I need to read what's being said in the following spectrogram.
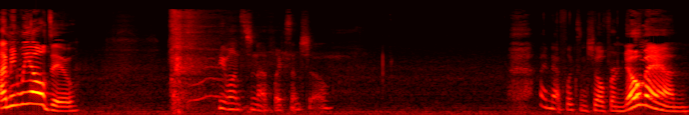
I mean, we all do. He wants to Netflix and chill. I Netflix and chill for no man.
